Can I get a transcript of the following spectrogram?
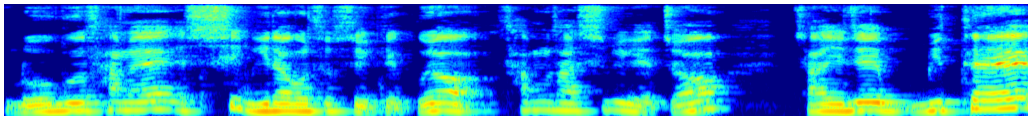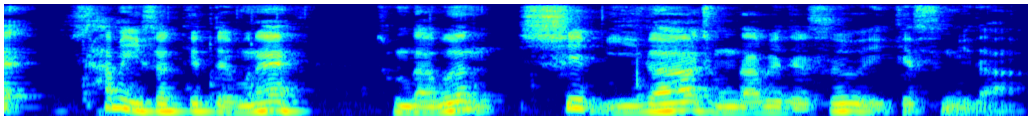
로그 3의 12라고 쓸 수 있겠고요. 3, 4, 10이겠죠. 자, 이제 밑에 3이 있었기 때문에 정답은 12가 정답이 될 수 있겠습니다.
